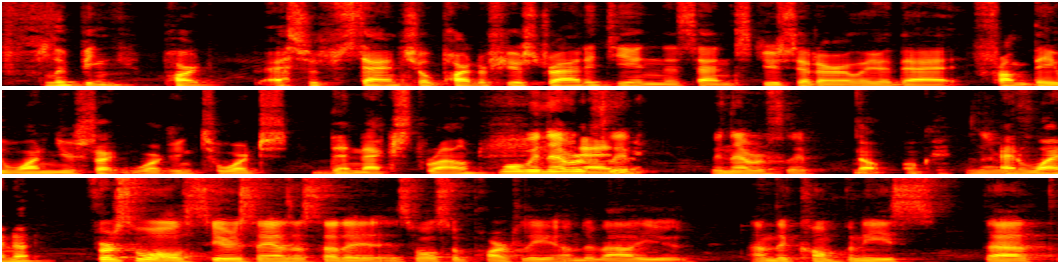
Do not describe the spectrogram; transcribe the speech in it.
flipping part a substantial part of your strategy in the sense you said earlier that from day one you start working towards the next round? Well, we never and flip. We never flip. No, okay. And flip. why not? First of all, Series A, as I said, is also partly undervalued, and the companies that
